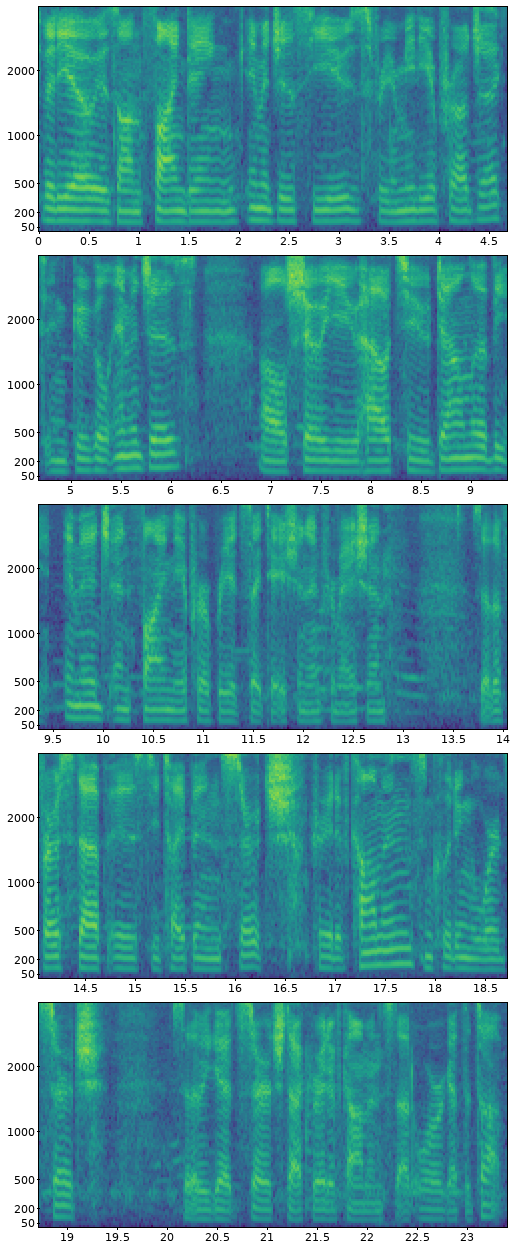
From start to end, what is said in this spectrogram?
video is on finding images to use for your media project in Google Images. I'll show you how to download the image and find the appropriate citation information. So the first step is to type in search Creative Commons, including the word search, so that we get search.creativecommons.org at the top.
